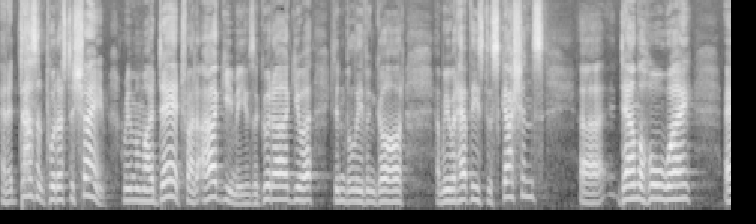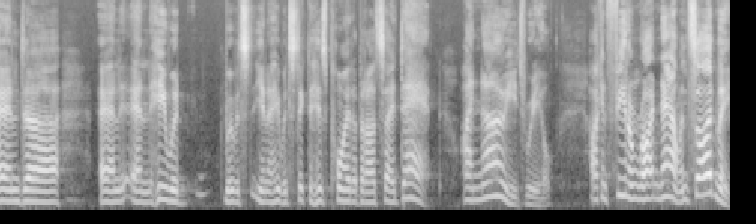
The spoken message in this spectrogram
And it doesn't put us to shame. I remember my dad trying to argue me. He was a good arguer, he didn't believe in God. And we would have these discussions uh, down the hallway, and, uh, and, and he, would, we would, you know, he would stick to his point, but I'd say, Dad, I know he's real. I can feel him right now inside me.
